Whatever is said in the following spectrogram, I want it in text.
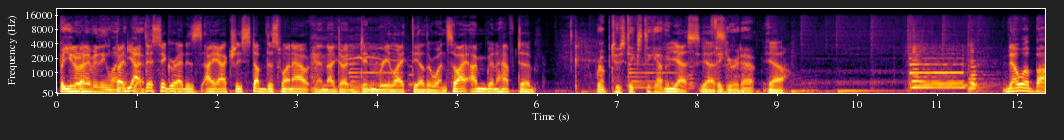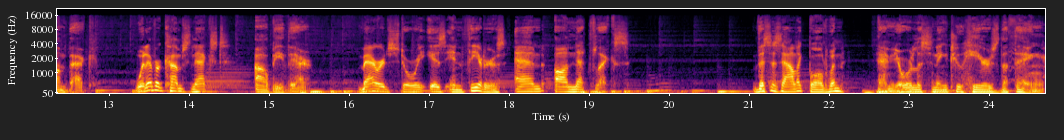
but you don't have anything like that. But yeah, yet. this cigarette is. I actually stubbed this one out, and I don't, didn't relight the other one. So I, I'm going to have to. Rub two sticks together. Yes, yes. Figure it out. Yeah. Noah Baumbach. Whatever comes next, I'll be there. Marriage Story is in theaters and on Netflix. This is Alec Baldwin, and you're listening to Here's the Thing.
